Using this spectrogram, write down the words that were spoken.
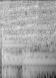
Bye.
